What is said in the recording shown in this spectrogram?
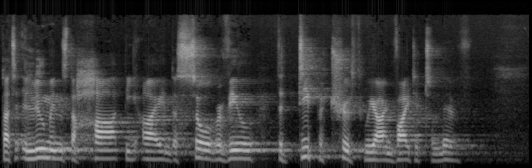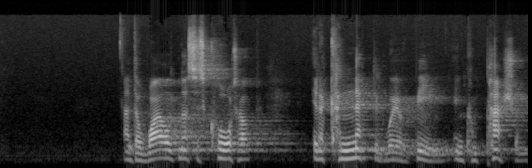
that illumines the heart, the eye, and the soul reveal the deeper truth we are invited to live. And the wildness is caught up in a connected way of being, in compassion,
